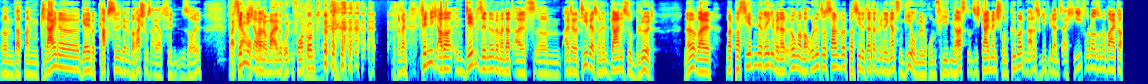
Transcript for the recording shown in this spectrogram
ähm, dass man kleine gelbe Kapseln der Überraschungseier finden soll. Was Finde ja ich auch bei aber- normalen Runden vorkommt. Ich finde ich aber in dem Sinne, wenn man das als ähm, Alternative erstmal nimmt, gar nicht so blöd. Ne? Weil, was passiert in der Regel, wenn das irgendwann mal uninteressant wird, passiert das, dass du wieder den ganzen Geomüll rumfliegen hast und sich kein Mensch drum kümmert und alles geht wieder ins Archiv oder so ne weiter.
